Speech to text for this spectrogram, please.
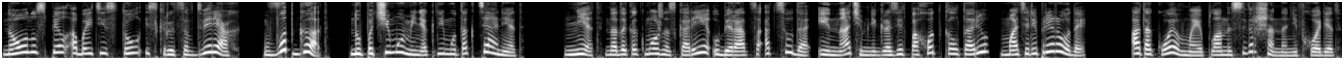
но он успел обойти стол и скрыться в дверях. Вот гад! Но почему меня к нему так тянет? Нет, надо как можно скорее убираться отсюда, иначе мне грозит поход к алтарю матери природы. А такое в мои планы совершенно не входит.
